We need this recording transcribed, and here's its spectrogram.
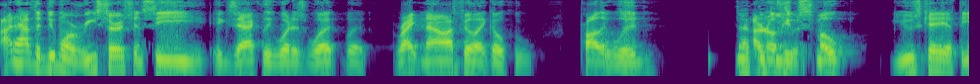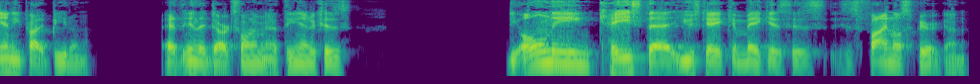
I'd have to do more research and see exactly what is what. But right now, I feel like Goku probably would. I, I don't know if he would smoke Yusuke at the end. He'd probably beat him at the, in the dark tournament at the end because the only case that Yusuke can make is his his final spirit gun.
